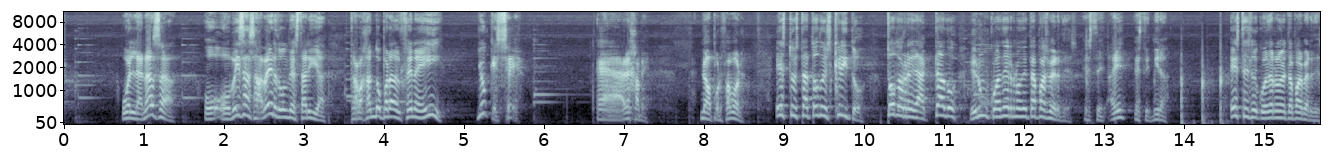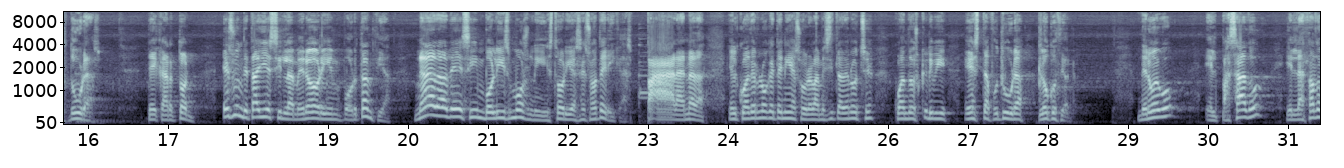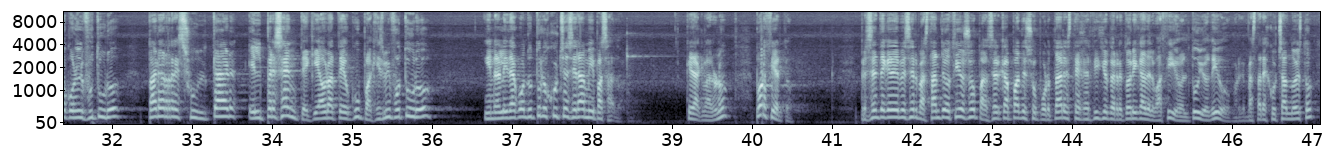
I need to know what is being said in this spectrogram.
o en la NASA, o, ves a saber dónde estaría, trabajando para el CNI. Yo qué sé. Eh, déjame. No, por favor. Esto está todo escrito, todo redactado en un cuaderno de tapas verdes. Este, ahí, este, mira. Este es el cuaderno de tapas verdes, duras, de cartón. Es un detalle sin la menor importancia. Nada de simbolismos ni historias esotéricas. Para nada. El cuaderno que tenía sobre la mesita de noche cuando escribí esta futura locución. De nuevo, el pasado enlazado con el futuro para resultar el presente que ahora te ocupa, que es mi futuro, y en realidad cuando tú lo escuchas será mi pasado. Queda claro, ¿no? Por cierto, presente que debe ser bastante ocioso para ser capaz de soportar este ejercicio de retórica del vacío, el tuyo, digo, porque va a estar escuchando esto.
